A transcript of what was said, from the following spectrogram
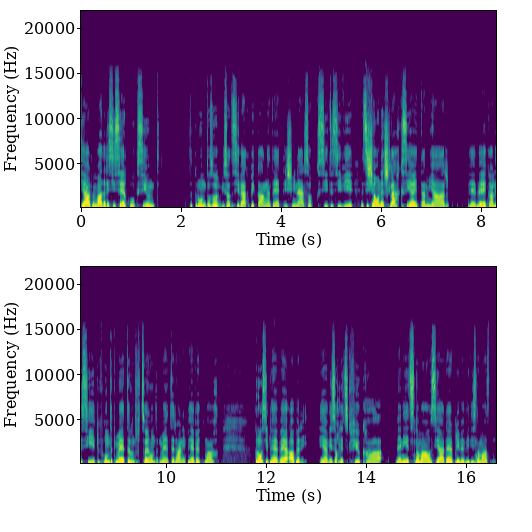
die Arbeit mit Valerie war sehr gut gewesen und der Grund, also, wieso ich weggegangen dort, ist wie so dass ich wie, es ist ja auch nicht schlecht gewesen, in diesem Jahr PB egalisiert auf 100 Meter und auf 200 Meter habe ich PB gemacht. Grosse PB, aber ich habe so ein das Gefühl gehabt, wenn ich jetzt nochmal ein Jahr da bleibe, werde ich nochmal ein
